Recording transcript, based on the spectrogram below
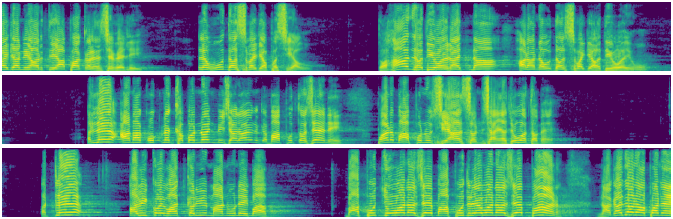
વાગ્યાની આરતી આપા કરે છે વહેલી એટલે હું દસ વાગ્યા પછી આવું. તો હાજ હદી હોય, રાતના સાડા નવ, દસ વાગ્યા હદી હોય હું. એટલે આમાં કોકને ખબર ન હોય ને બિચારા આવ્યો ને કે બાપુ તો છે નહીં, પણ બાપુનું સિંહાસન છે અહીંયા. જુઓ તમે. એટલે આવી કોઈ વાત કરવી માનવું નહીં બાપ. બાપુ જ જોવાના છે, બાપુ જ રહેવાના છે, પણ નાગાજણ આપણને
